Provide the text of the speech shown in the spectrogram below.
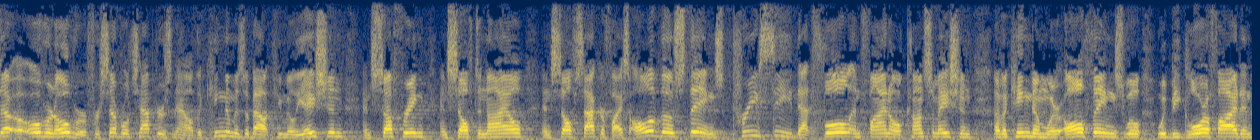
Uh, over and over for several chapters now. The kingdom is about humiliation and suffering and self denial and self sacrifice. All of those things precede that full and final consummation of a kingdom where all things will, will be glorified and,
